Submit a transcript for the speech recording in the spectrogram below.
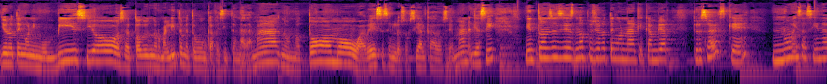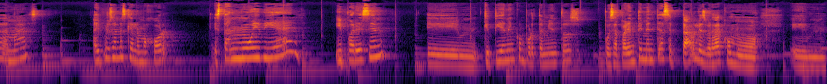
yo no tengo ningún vicio, o sea, todo es normalito, me tomo un cafecito nada más, no, no tomo, o a veces en lo social cada dos semanas y así. Y entonces dices, no, pues yo no tengo nada que cambiar. Pero sabes qué, no es así nada más. Hay personas que a lo mejor están muy bien y parecen eh, que tienen comportamientos pues aparentemente aceptables, ¿verdad? Como Em,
